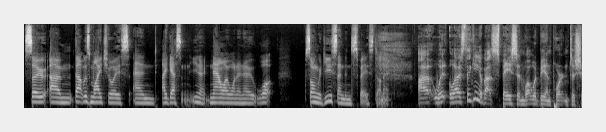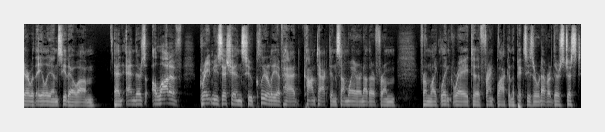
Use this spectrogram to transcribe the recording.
So um, that was my choice, and I guess you know now I want to know what song would you send into space, Donick? Uh, well, I was thinking about space and what would be important to share with aliens, you know, um, and and there's a lot of great musicians who clearly have had contact in some way or another from from like Link Wray to Frank Black and the Pixies or whatever. There's just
